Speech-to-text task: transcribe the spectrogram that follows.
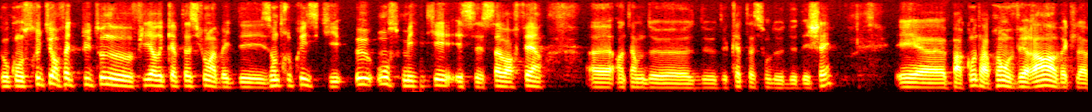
Donc, on structure en fait plutôt nos filières de captation avec des entreprises qui, eux, ont ce métier et ce savoir-faire euh, en termes de, captation de, déchets. Et euh, par contre, après, on verra avec la,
